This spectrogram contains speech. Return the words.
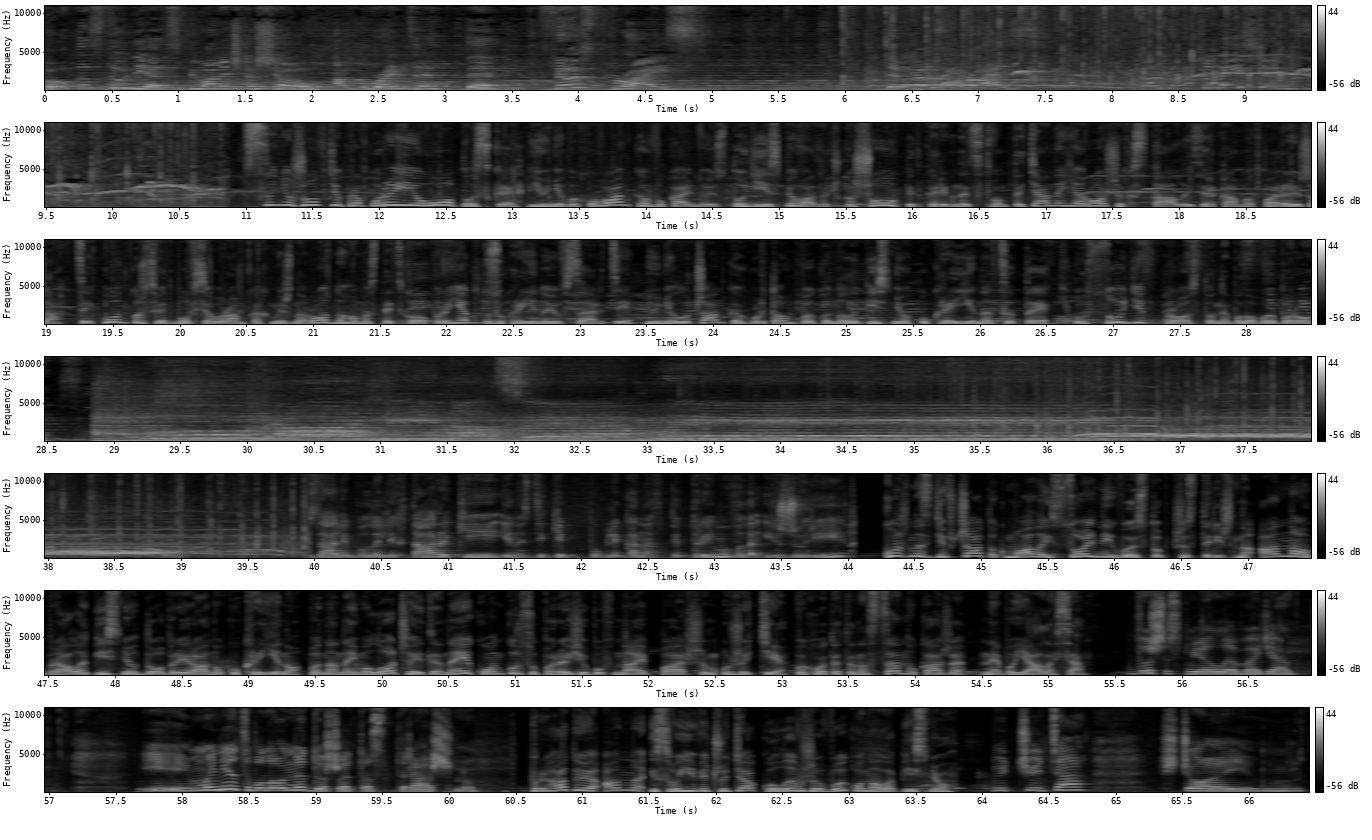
Vocal Studios Pivanechka Show are granted the first prize. The first prize. Congratulations. Синьо-жовті прапори і оплески. Юні вихованки вокальної студії співаночка шоу під керівництвом Тетяни Ярошик стали зірками Парижа. Цей конкурс відбувся у рамках міжнародного мистецького проєкту з Україною в серці. Юні лучанки гуртом виконали пісню Україна це ти. Й У суддів просто не було вибору. Залі були ліхтарики, і настільки публіка нас підтримувала, і журі. Кожна з дівчаток мала й сольний виступ. Шестирічна Анна обрала пісню Добрий ранок Україно. Вона наймолодша, і для неї конкурс у Парижі був найпершим у житті. Виходити на сцену каже, не боялася. Дуже смілива я. І мені це було не дуже та страшно. Пригадує Анна і свої відчуття, коли вже виконала пісню. Відчуття, що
